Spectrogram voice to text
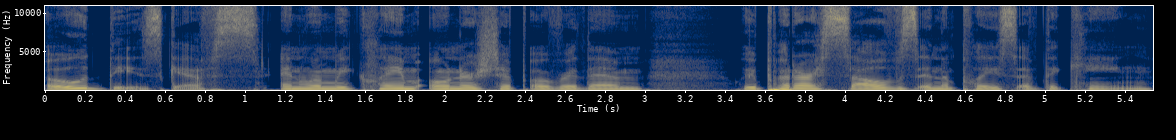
owed these gifts, and when we claim ownership over them, we put ourselves in the place of the king.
